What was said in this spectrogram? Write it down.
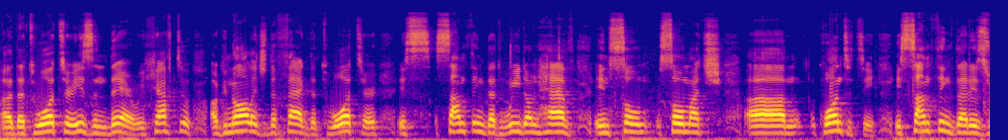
uh, that water isn't there. We have to acknowledge the fact that water is something that we don't have in so, so much um, quantity. It's something that is,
